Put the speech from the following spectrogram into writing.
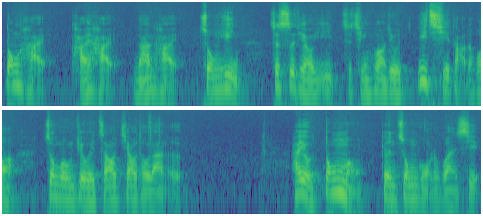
东海、台海、南海、中印这四条一这情况就一起打的话，中共就会遭焦头烂额。还有东盟跟中国的关系。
